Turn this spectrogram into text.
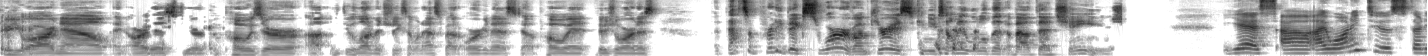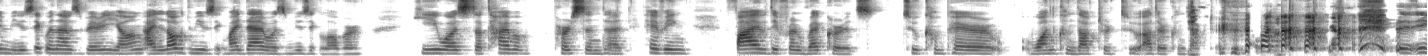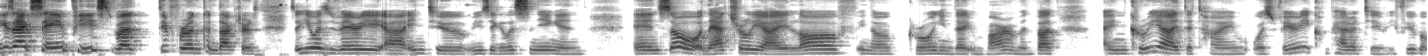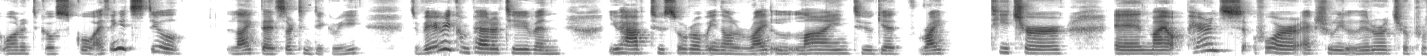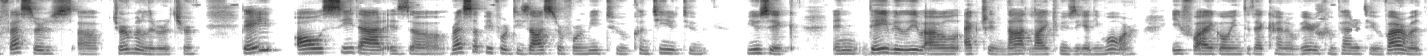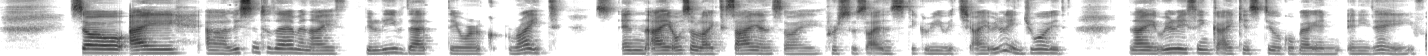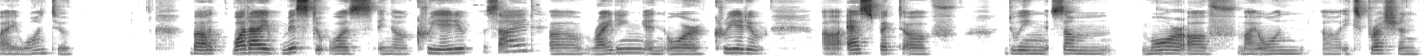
Here you are now, an artist, you're a composer. Uh, you do a lot of interesting stuff. I want to ask about organist, poet, visual artist that's a pretty big swerve. I'm curious. Can you tell me a little bit about that change? Yes, uh, I wanted to study music when I was very young. I loved music. My dad was a music lover. He was the type of person that having five different records to compare one conductor to other conductor. the exact same piece, but different conductors. So he was very uh, into music listening and and so naturally i love you know growing in that environment but in korea at the time was very competitive if you wanted to go school i think it's still like that certain degree it's very competitive and you have to sort of you know right line to get right teacher and my parents who are actually literature professors uh, german literature they all see that as a recipe for disaster for me to continue to music and they believe i will actually not like music anymore if i go into that kind of very competitive environment. So i uh, listened to them and i believe that they were right and i also liked science so i pursued science degree which i really enjoyed and i really think i can still go back in any day if i want to. But what i missed was you know creative side uh, writing and or creative uh, aspect of doing some more of my own uh, expression.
